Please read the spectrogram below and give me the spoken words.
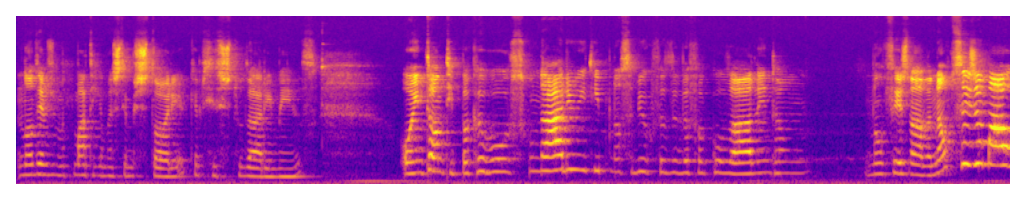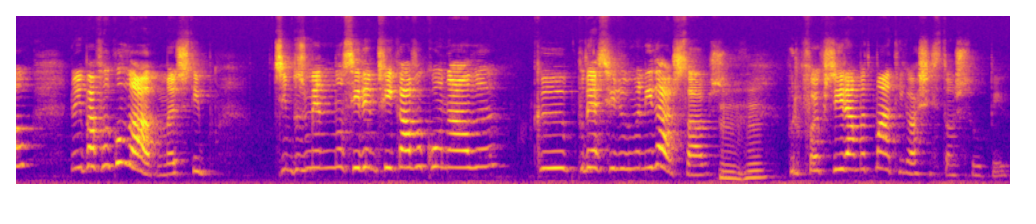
não temos matemática, mas temos história, que é preciso estudar imenso. Ou então, tipo, acabou o secundário e, tipo, não sabia o que fazer da faculdade, então não fez nada. Não que seja mau não ir para a faculdade, mas, tipo, simplesmente não se identificava com nada que pudesse vir de humanidades, sabes? Uhum. Porque foi fugir à matemática, eu acho isso tão estúpido.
